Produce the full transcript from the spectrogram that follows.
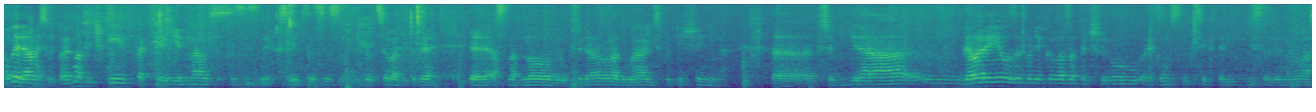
Obě dámy jsou pragmatičky, tak jedna z, z, jaksi, z, z, docela dobře eh, a snadno předávala, druhá jí s potěšením přebírá. Galerii lze poděkovat za pečlivou rekonstrukci, který se věnovala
